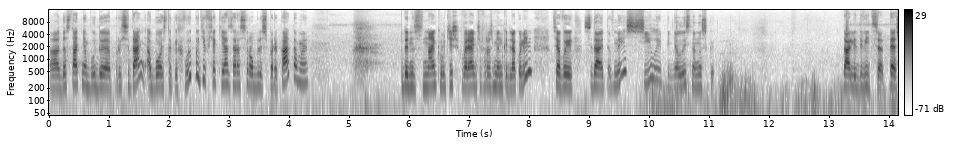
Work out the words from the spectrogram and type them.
Е, Достатньо буде присідань або ось таких випадів, як я зараз роблю з перекатами. Один з найкрутіших варіантів розминки для колін це ви сідаєте вниз, сіли, піднялись на носки. Далі дивіться, теж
